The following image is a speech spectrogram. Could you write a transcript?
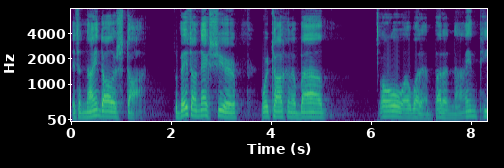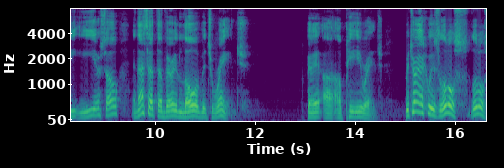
It's a nine dollar stock. So based on next year, we're talking about oh uh, what about a nine PE or so, and that's at the very low of its range. Okay, uh, a PE range. Return equity is a little little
